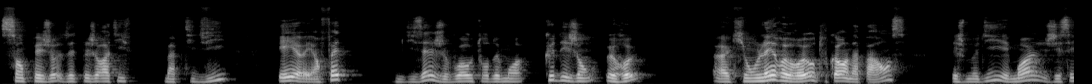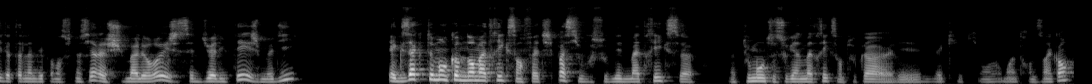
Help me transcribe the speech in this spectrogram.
sans être péjoratif, ma petite vie et, euh, en fait, il me disait, je vois autour de moi que des gens heureux, euh, qui ont l'air heureux, en tout cas en apparence, et je me dis, et moi, j'essaye d'atteindre l'indépendance financière et je suis malheureux et j'ai cette dualité et je me dis, exactement comme dans Matrix en fait. Je sais pas si vous vous souvenez de Matrix. Euh, tout le monde se souvient de Matrix, en tout cas les mecs qui ont au moins 35 ans.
